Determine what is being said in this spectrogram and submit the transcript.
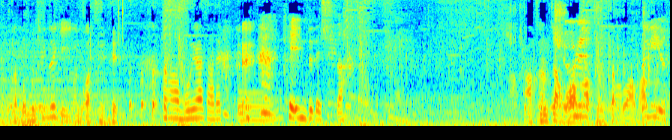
뭔가 너무 힘들게 이긴 것 같은데. 아, 모이라 잘했고. 게임도 됐다 아, 그룹장 모함, 아, 모함. 아, 리 유튜브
